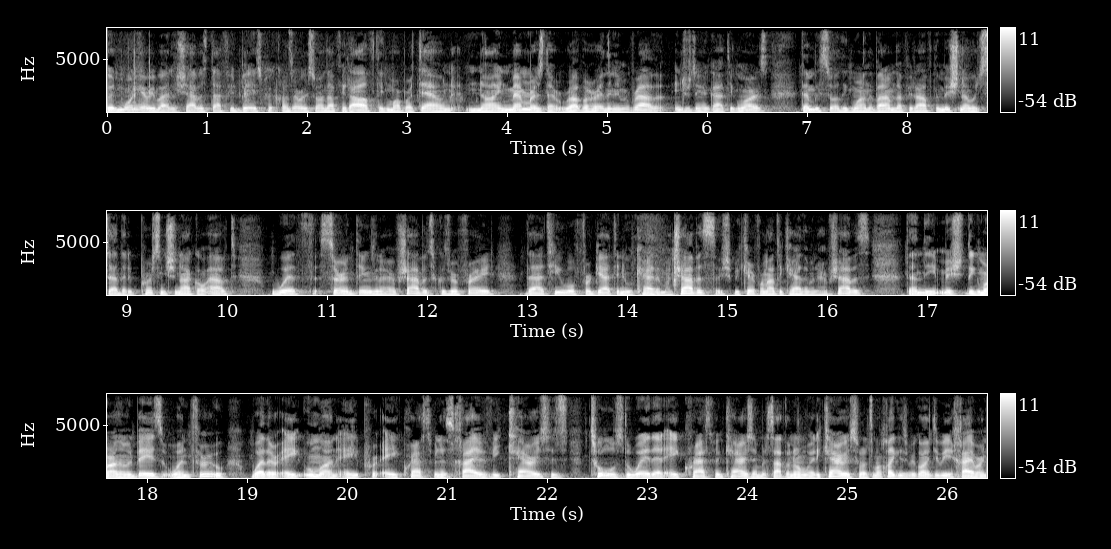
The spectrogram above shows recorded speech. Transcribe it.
Good morning, everybody. Shabbos Dafid Beis. Quick as already saw on Dafid Alf. The Gemara brought down nine members that Rava heard in the name of Rav. Interesting, I got the Gemara's. Then we saw the Gemara on the bottom of Dafid Alf, the Mishnah, which said that a person should not go out with certain things in Erev Shabbos because we're afraid that he will forget and he will carry them on Shabbos. So you should be careful not to carry them on Erev Shabbos. Then the Mish, the Gemara on the Beis went through whether a uman, a, a craftsman is chayiv if he carries his tools the way that a craftsman carries them, but it's not the normal way to carry. So it's machlekes we're going to be chayiv.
